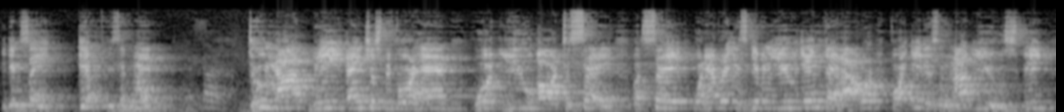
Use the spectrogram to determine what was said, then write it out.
he didn't say if, he said when. Yes, sir. Do not be anxious beforehand what you are to say, but say whatever is given you in that hour, for it is not you who speak,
